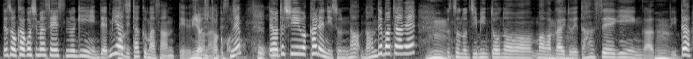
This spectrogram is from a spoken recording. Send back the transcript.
でその鹿児島選出の議員で宮地拓馬さんっていう人なんですね。拓馬さん。ほうほう。で私は彼にそのななんでまたね、うん。その自民党の、まあ、若いという男性議員がって言ったら、ま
